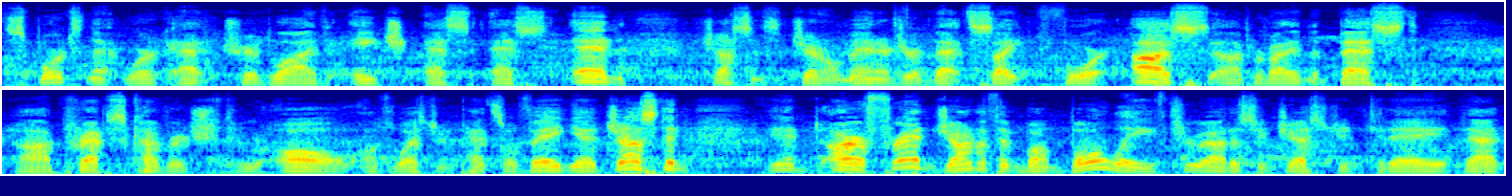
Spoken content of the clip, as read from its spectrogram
Sports Network at Trib Live HSSN. Justin's the general manager of that site for us, uh, providing the best uh, preps coverage through all of Western Pennsylvania. Justin, our friend Jonathan Bombulie threw out a suggestion today that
